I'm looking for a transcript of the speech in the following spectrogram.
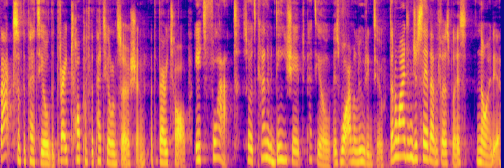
backs of the petiole, the very top of the petiole insertion, at the very top, it's flat. So it's kind kind of a D-shaped petiole is what I'm alluding to. Don't know why I didn't just say that in the first place. No idea.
